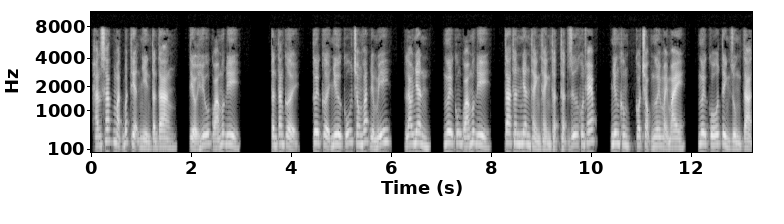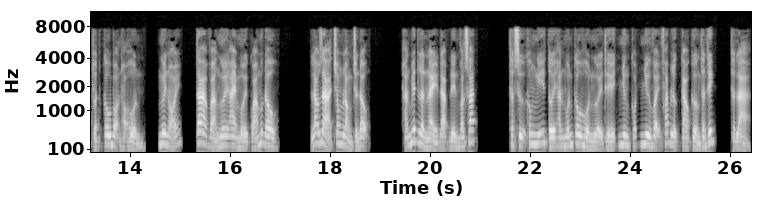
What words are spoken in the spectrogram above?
Hắn sắc mặt bất thiện nhìn tần Tăng, tiểu hữu quá mức đi. Tần tăng cười, tươi cười như cũ trong vắt điểm mỹ, lão nhân, ngươi cũng quá mức đi, ta thân nhân thành thành thật thật giữ khuôn phép, nhưng không có chọc ngươi mảy may, ngươi cố tình dùng tà thuật câu bọn họ hồn, ngươi nói, ta và ngươi ai mới quá mức đâu. Lão giả trong lòng chấn động. Hắn biết lần này đạp đến văn sát. Thật sự không nghĩ tới hắn muốn câu hồn người thế nhưng có như vậy pháp lực cao cường thân thích, thật là.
